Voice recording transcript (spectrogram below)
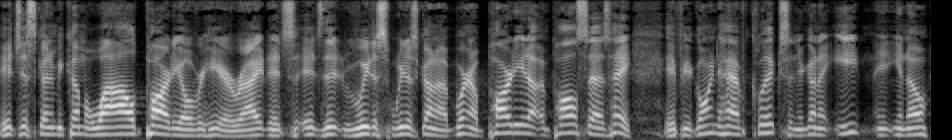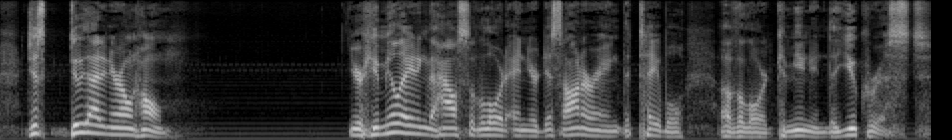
it's just going to become a wild party over here, right? It's it's we just we just gonna we're gonna party it up." And Paul says, "Hey, if you're going to have cliques and you're going to eat, eh, you know, just do that in your own home." You're humiliating the house of the Lord and you're dishonoring the table of the Lord, communion, the Eucharist.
